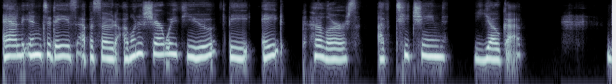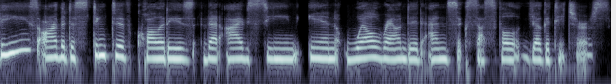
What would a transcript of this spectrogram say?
And in today's episode, I want to share with you the eight pillars of teaching yoga. These are the distinctive qualities that I've seen in well rounded and successful yoga teachers.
